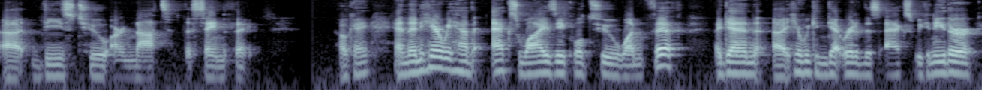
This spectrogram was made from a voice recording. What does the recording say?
Uh, these two are not the same thing. Okay, and then here we have x, y is equal to 1 fifth. Again, uh, here we can get rid of this x. We can either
